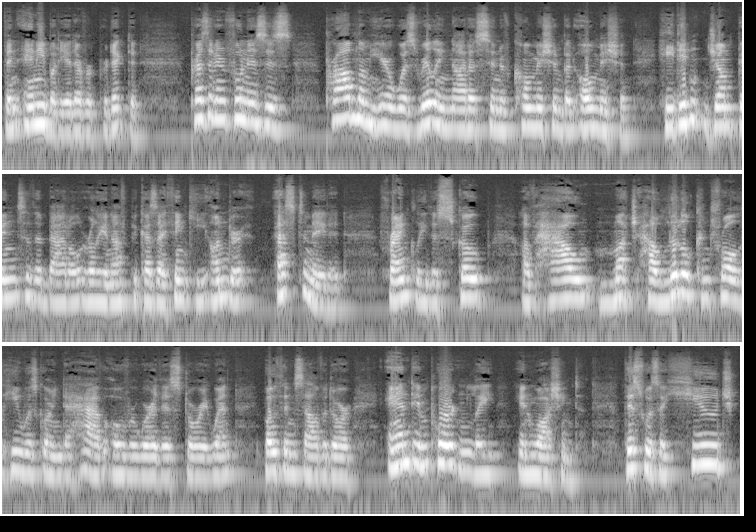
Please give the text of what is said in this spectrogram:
than anybody had ever predicted. President Funes's problem here was really not a sin of commission but omission. He didn't jump into the battle early enough because I think he underestimated, frankly, the scope of how much, how little control he was going to have over where this story went, both in Salvador and importantly in Washington. This was a huge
